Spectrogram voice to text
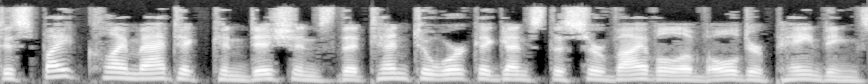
Despite climatic conditions that tend to work against the survival of older paintings,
